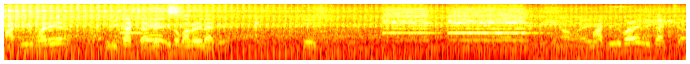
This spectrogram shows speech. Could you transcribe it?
মাটির ঘরের লিকার চা কিন্তু ভালোই লাগে। মাটির ঘরে লিকার চা।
